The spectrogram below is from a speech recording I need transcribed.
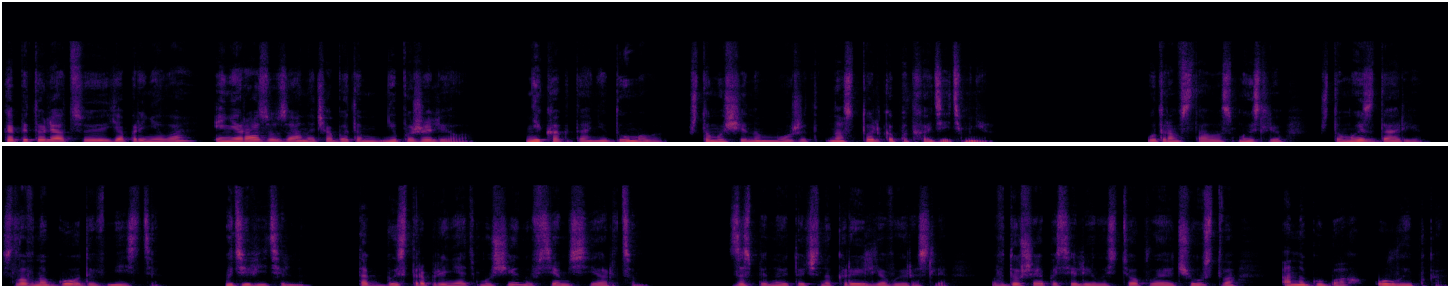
Капитуляцию я приняла и ни разу за ночь об этом не пожалела. Никогда не думала, что мужчина может настолько подходить мне. Утром встала с мыслью, что мы с Дарьей словно годы вместе. Удивительно. Так быстро принять мужчину всем сердцем. За спиной точно крылья выросли. В душе поселилось теплое чувство, а на губах улыбка.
